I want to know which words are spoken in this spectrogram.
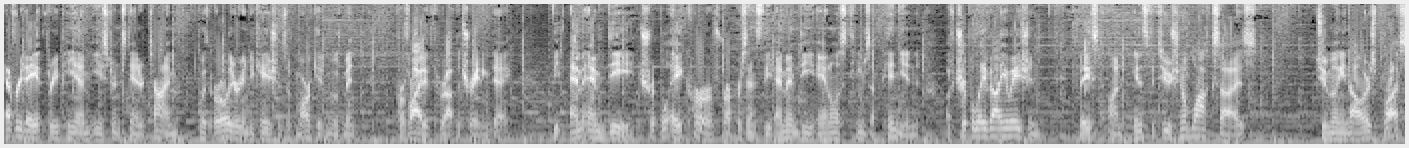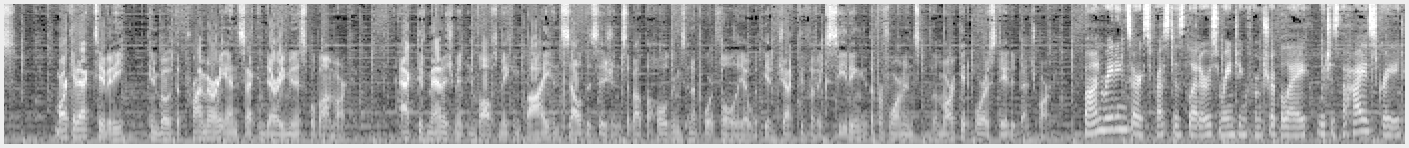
every day at 3 p.m. Eastern Standard Time, with earlier indications of market movement provided throughout the trading day. The MMD AAA curve represents the MMD analyst team's opinion of AAA valuation based on institutional block size, $2 million plus, market activity in both the primary and secondary municipal bond market. Active management involves making buy and sell decisions about the holdings in a portfolio with the objective of exceeding the performance of the market or a stated benchmark. Bond ratings are expressed as letters ranging from AAA, which is the highest grade,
